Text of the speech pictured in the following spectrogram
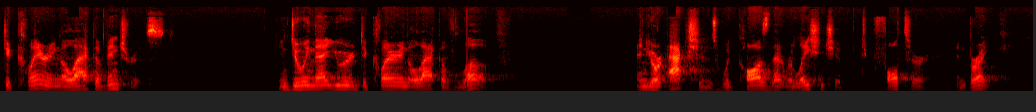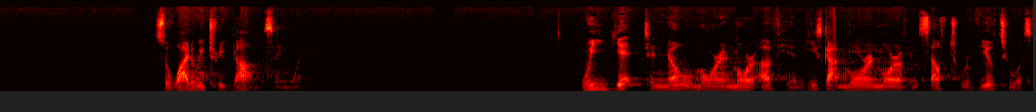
declaring a lack of interest. In doing that, you are declaring a lack of love. And your actions would cause that relationship to falter and break. So, why do we treat God the same way? We get to know more and more of him. He's got more and more of himself to reveal to us.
